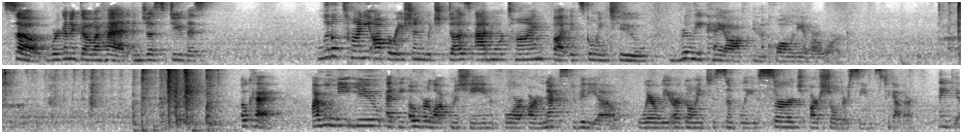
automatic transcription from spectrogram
So we're gonna go ahead and just do this little tiny operation which does add more time, but it's going to really pay off in the quality of our work. Okay, I will meet you at the overlock machine for our next video where we are going to simply serge our shoulder seams together. Thank you.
